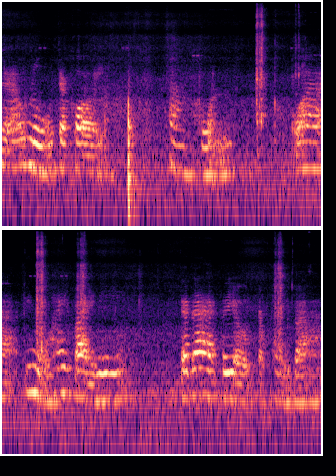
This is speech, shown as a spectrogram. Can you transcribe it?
แล้วหนูจะคอยฟังผล ว่าที่หนูให้ไปนี้ จะได้ประโยชน์กับใครบ้าง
